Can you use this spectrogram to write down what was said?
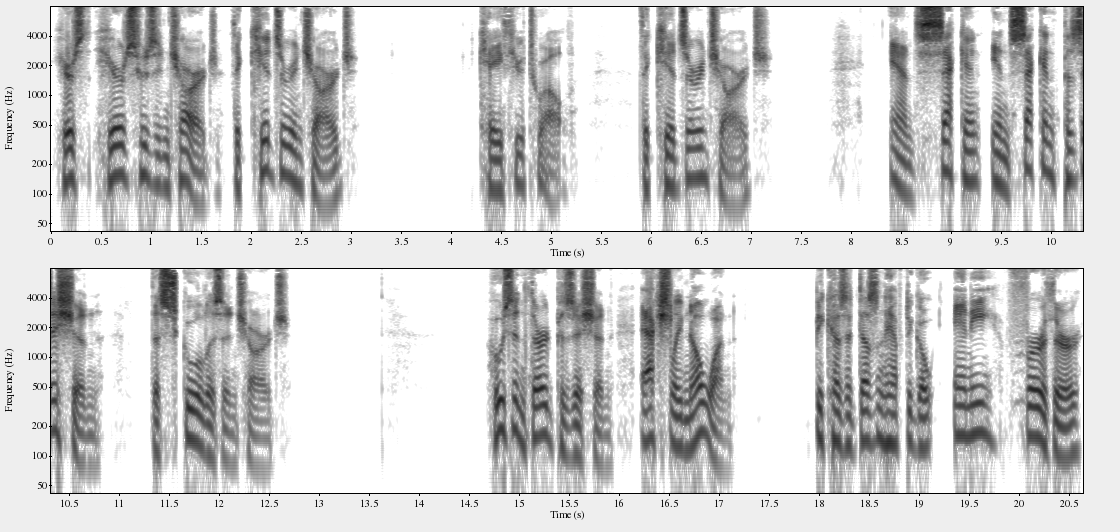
Here's here's who's in charge. The kids are in charge. K through 12 the kids are in charge. And second in second position, the school is in charge. Who's in third position? Actually, no one, because it doesn't have to go any further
